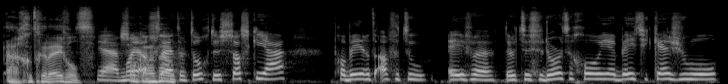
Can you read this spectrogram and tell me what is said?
Ja, goed geregeld. Zo mooie kan het ook. afsluiter toch? Dus Saskia, probeer het af en toe even er tussendoor te gooien. Een beetje casual.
